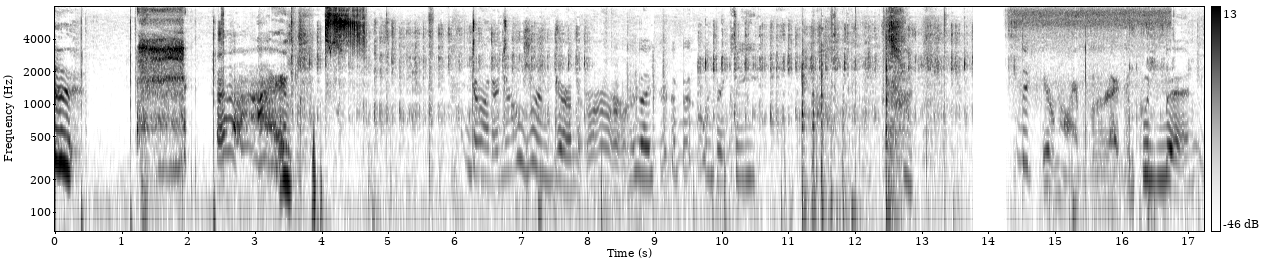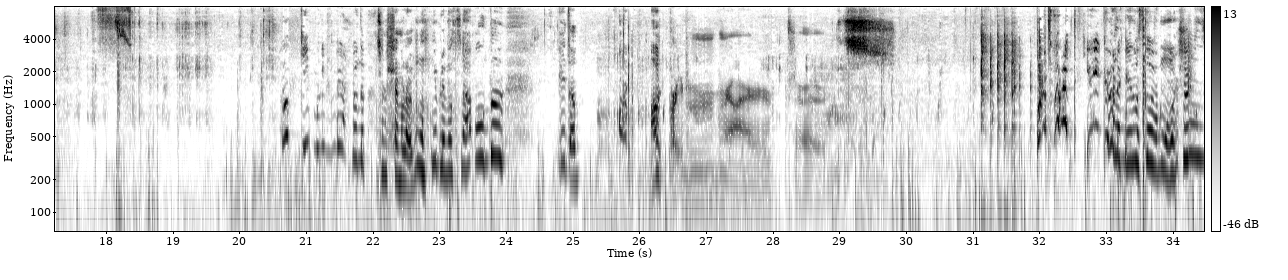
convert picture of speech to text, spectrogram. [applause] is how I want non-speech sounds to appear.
You're my friend, good man. Okej, moglibyśmy będę patrzeć szemle. Nie blev mocna oby. I to... That's right! You're gonna give us the emotions.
